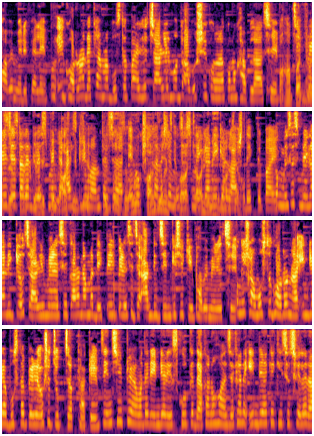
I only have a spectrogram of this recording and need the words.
ভাবে মেরে ফেলে। এই ঘটনা দেখে আমরা বুঝতে পারি যে চার্লির মধ্যে অবশ্যই কোনো না কোনো ঘাপলা আছে। যে ফ্রিজে তাদের বেসমেন্টে আইসক্রিম আনতে যায় এবং সেখানে সে মিসেস মেগানিক এর লাশ দেখতে পায়। এবং মিসেস মেগানিক কেও চার্লি মেরেছে কারণ আমরা দেখতেই পেরেছি যে আন্টি জিনকে সে কীভাবে মেরেছে। এবং এই সমস্ত ঘটনা ইন্ডিয়া বুঝতে পেরেও সে চুপচাপ থাকে। সিন শিফট আমাদের ইন্ডিয়ার স্কুলকে দেখানো হয়, যেখানে ইন্ডিয়াকে কিছু ছেলেরা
